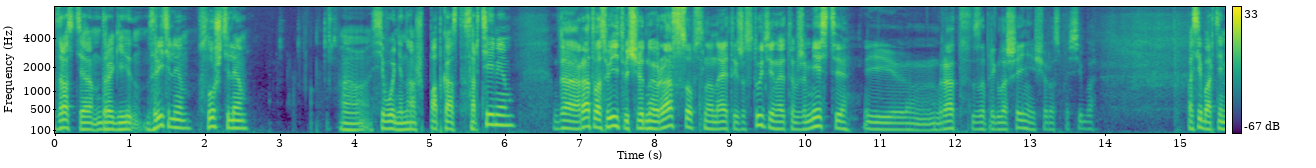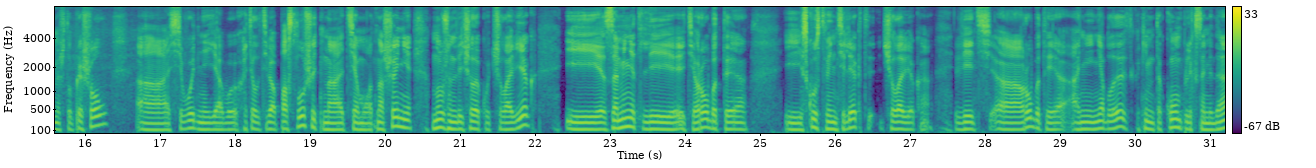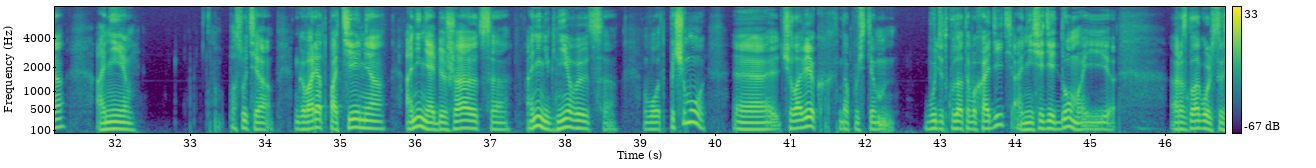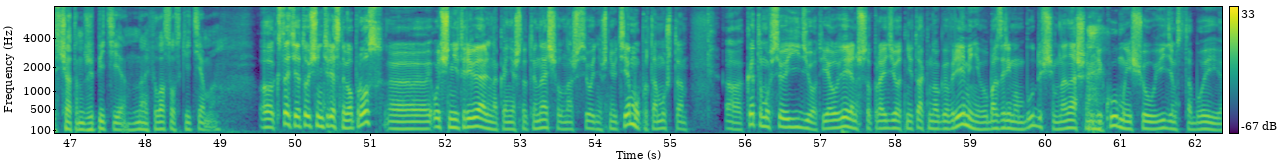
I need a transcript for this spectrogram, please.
Здравствуйте, дорогие зрители, слушатели. Э, сегодня наш подкаст с Артемием. Да, рад вас видеть в очередной раз, собственно, на этой же студии, на этом же месте. И рад за приглашение. Еще раз спасибо. Спасибо, Артемий, что пришел. А, сегодня я бы хотел тебя послушать на тему отношений. Нужен ли человеку человек и заменят ли эти роботы и искусственный интеллект человека? Ведь а, роботы, они не обладают какими-то комплексами, да? Они, по сути, говорят по теме, они не обижаются, они не гневаются. Вот. Почему э, человек, допустим, будет куда-то выходить, а не сидеть дома и разглагольствовать с чатом GPT на философские темы? Э, кстати, это очень интересный вопрос. Э, очень нетривиально, конечно, ты начал нашу сегодняшнюю тему, потому что э, к этому все и идет. Я уверен, что пройдет не так много времени в обозримом будущем. На нашем веку мы еще увидим с тобой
